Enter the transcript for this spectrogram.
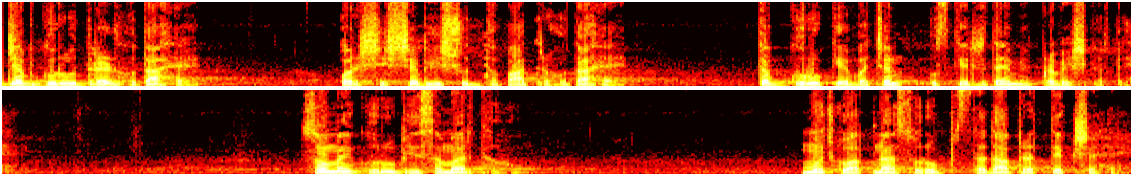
जब गुरु दृढ़ होता है और शिष्य भी शुद्ध पात्र होता है, तब गुरु के वचन उसके हृदय में प्रवेश करते हैं। सो मैं गुरु भी समर्थ हूँ। मुझको अपना स्वरूप सदा प्रत्यक्ष है।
